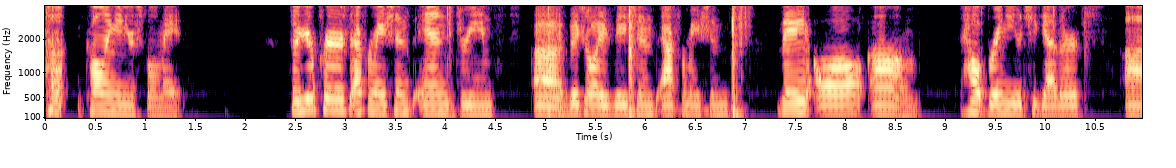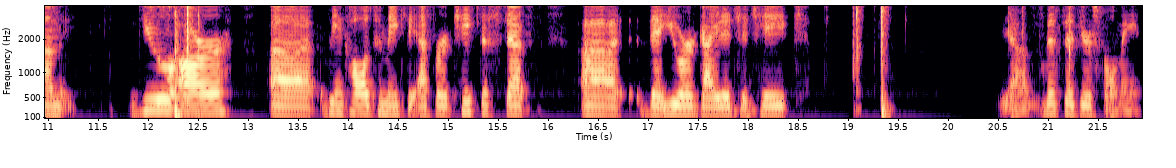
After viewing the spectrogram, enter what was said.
calling in your soulmate. So your prayers, affirmations, and dreams, uh, visualizations, affirmations, they all um, help bring you together um, you are uh, being called to make the effort, take the steps uh, that you are guided to take. Yeah, this is your soulmate.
